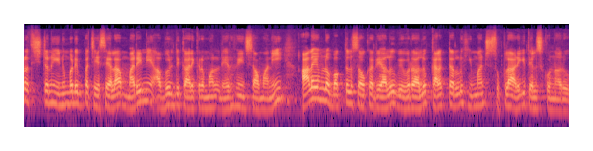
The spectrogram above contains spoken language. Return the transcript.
ప్రతిష్టను ఇనుమడింప చేసేలా మరిన్ని అభివృద్ధి కార్యక్రమాలు నిర్వహించామని ఆలయంలో భక్తుల సౌకర్యాలు వివరాలు కలెక్టర్లు హిమాంష్ శుక్లా అడిగి తెలుసుకున్నారు.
